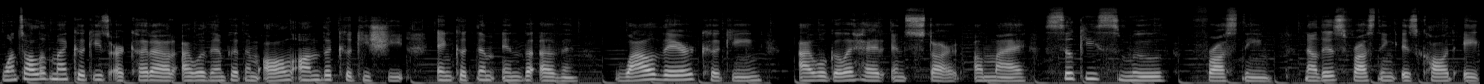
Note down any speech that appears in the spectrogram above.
Once all of my cookies are cut out, I will then put them all on the cookie sheet and cook them in the oven. While they're cooking, I will go ahead and start on my silky smooth frosting. Now this frosting is called a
